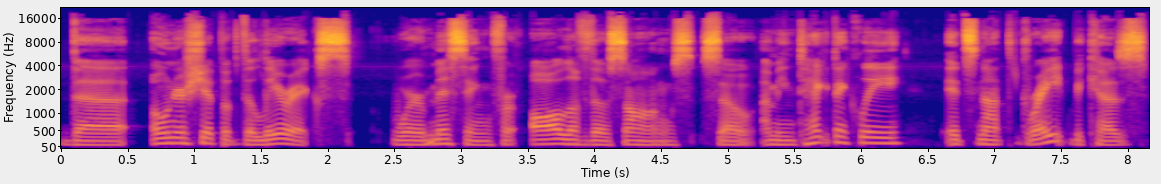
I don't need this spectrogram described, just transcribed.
the ownership of the lyrics were missing for all of those songs. So, I mean, technically, it's not great because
